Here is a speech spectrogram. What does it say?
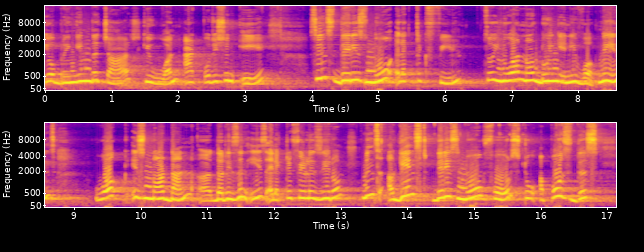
you are bringing the charge q1 at position a. Since there is no electric field so you are not doing any work. Means work is not done uh, the reason is electric field is 0 means against there is no force to oppose this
